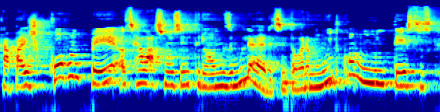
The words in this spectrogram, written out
capaz de corromper as relações entre homens e mulheres. Então era muito comum em textos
